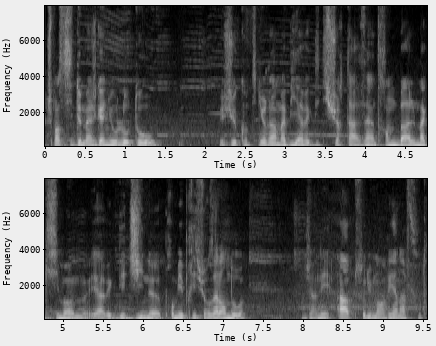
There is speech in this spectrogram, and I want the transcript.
Je pense que si demain je gagne au loto, je continuerai à m'habiller avec des t-shirts à 20-30 balles maximum et avec des jeans euh, premier prix sur Zalando. J'en ai absolument rien à foutre.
